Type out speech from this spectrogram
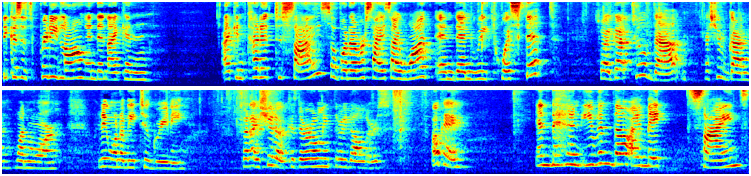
because it's pretty long and then I can I can cut it to size of whatever size I want and then retwist it. So I got two of that. I should have gotten one more. I didn't want to be too greedy. But I should have because they were only three dollars. Okay. And then even though I make signs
